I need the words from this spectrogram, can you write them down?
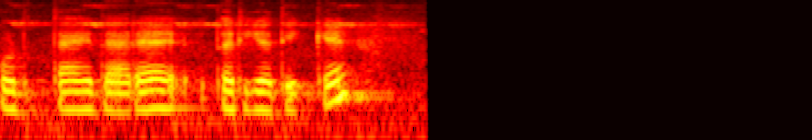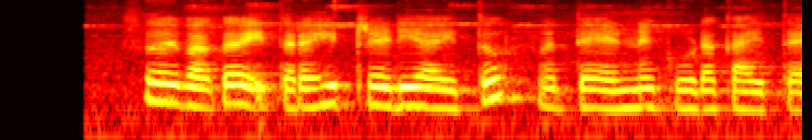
ಕೊಡ್ತಾ ಇದ್ದಾರೆ ಕರಿಯೋದಕ್ಕೆ. ಸೊ ಇವಾಗ ಈ ಥರ ಹಿಟ್ಟು ರೆಡಿ ಆಯಿತು, ಮತ್ತು ಎಣ್ಣೆ ಕೂಡ ಕಾಯ್ತಾ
